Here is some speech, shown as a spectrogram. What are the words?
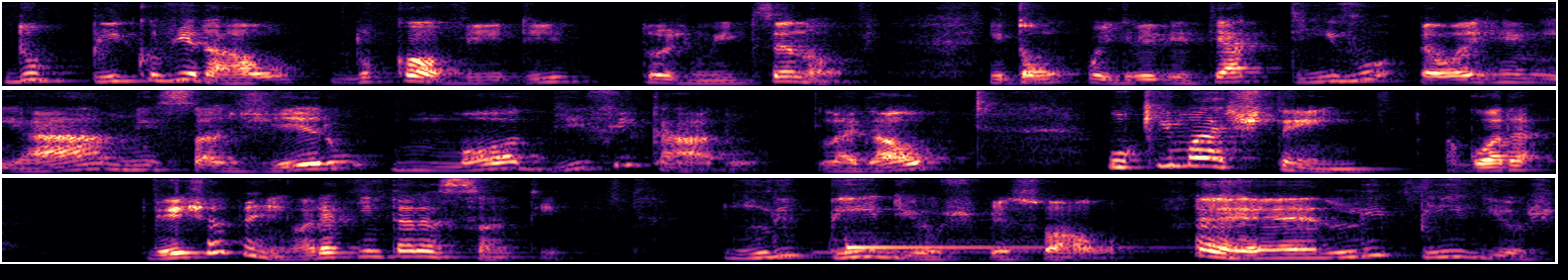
do pico viral do Covid 2019. Então, o ingrediente ativo é o RNA mensageiro modificado. Legal? O que mais tem? Agora, veja bem, olha que interessante. Lipídios, pessoal. É, lipídios.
